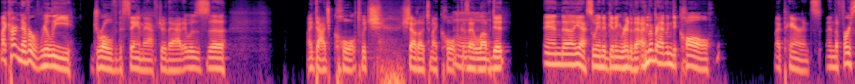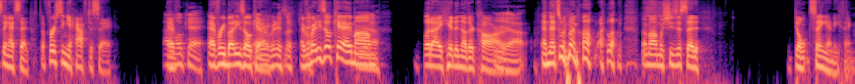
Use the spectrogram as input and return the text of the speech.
my car never really drove the same after that. It was uh, my Dodge Colt, which shout out to my Colt because I Mm. loved it. And uh, yeah, so we ended up getting rid of that. I remember having to call my parents, and the first thing I said, the first thing you have to say, I'm ev- okay. everybody's okay. Everybody's okay. Everybody's okay, mom. Yeah. But I hit another car. Yeah. And that's when my mom, I love my mom, when she just said, don't say anything.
